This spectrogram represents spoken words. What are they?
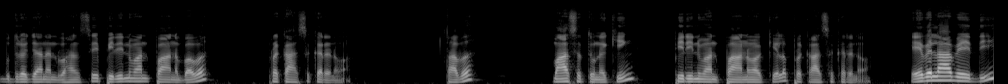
බුදුරජාණන් වහන්සේ පිරිනිවන් පාන බව ප්‍රකාශ කරනවා. තව මාස තුනකින් පිරිනිවන් පානවා කියලා ප්‍රකාශ කරනවා. ඒ වෙලාවේදී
